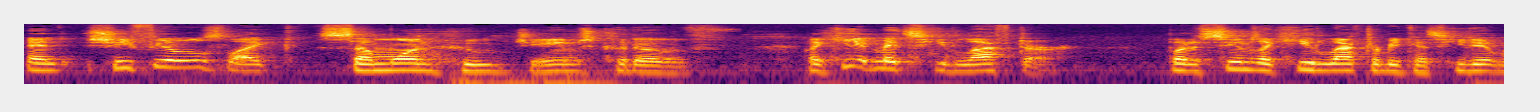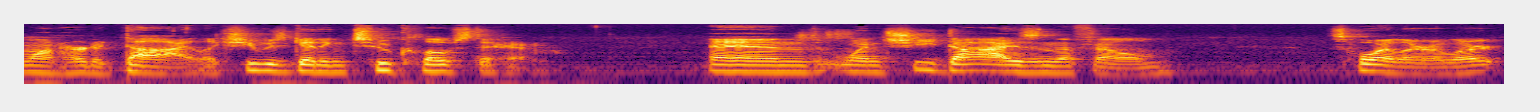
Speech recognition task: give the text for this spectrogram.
and she feels like someone who James could have like he admits he left her, but it seems like he left her because he didn't want her to die. Like she was getting too close to him. And when she dies in the film, spoiler alert,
